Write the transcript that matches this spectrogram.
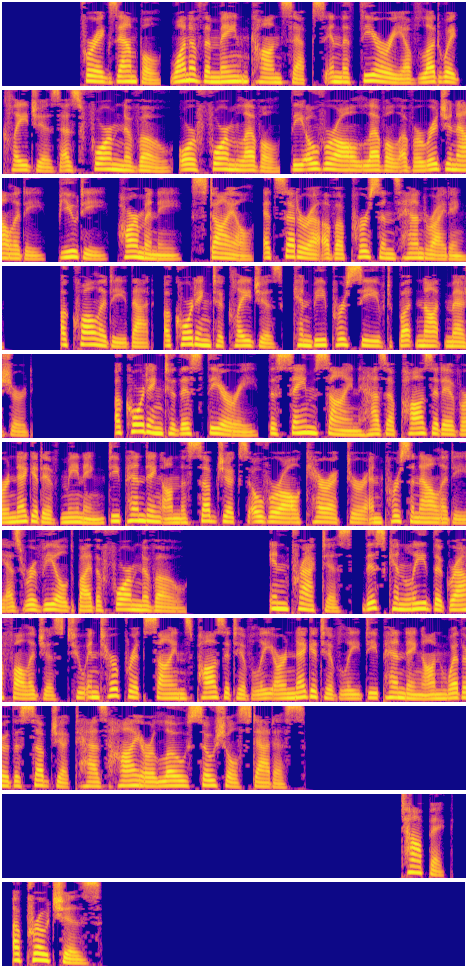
For example, one of the main concepts in the theory of Ludwig Klages is form niveau or form level, the overall level of originality, beauty, harmony, style, etc. of a person's handwriting. A quality that, according to Klages, can be perceived but not measured. According to this theory, the same sign has a positive or negative meaning depending on the subject's overall character and personality as revealed by the form niveau. In practice, this can lead the graphologist to interpret signs positively or negatively depending on whether the subject has high or low social status. Approaches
